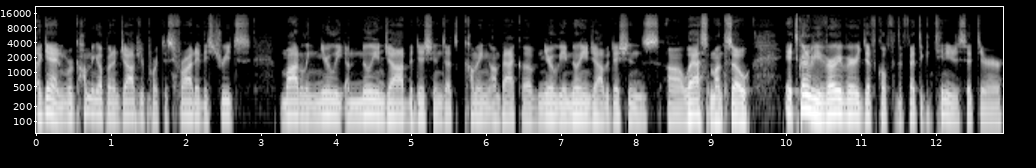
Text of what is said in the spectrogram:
again, we're coming up on a jobs report this Friday. The streets modeling nearly a million job additions. That's coming on back of nearly a million job additions uh, last month. So it's going to be very, very difficult for the Fed to continue to sit there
